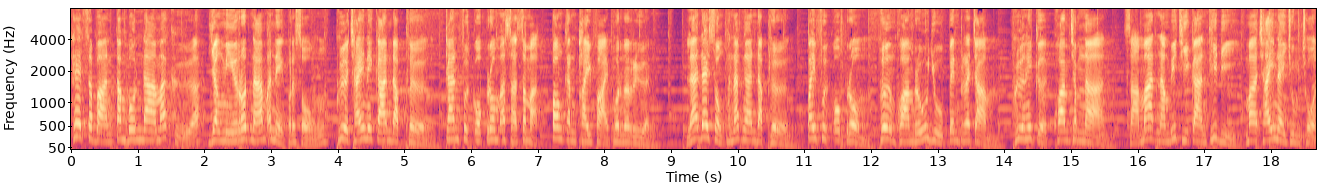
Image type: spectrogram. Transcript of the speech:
เทศบาลตำบลนามะเขือ ยังมีรถน้ำอเนกประสงค์ เพื่อใช้ในการดับเพลิง การฝึกอบรมอาสาสมัคร ป้องกันภัยฝ่ายพลเรือน และได้ส่งพนักงานดับเพลิง ไปฝึกอบรม เพิ่มความรู้อยู่เป็นประจำ เพื่อให้เกิดความชำนาญ สามารถนำวิธีการที่ดีมาใช้ในชุมชน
